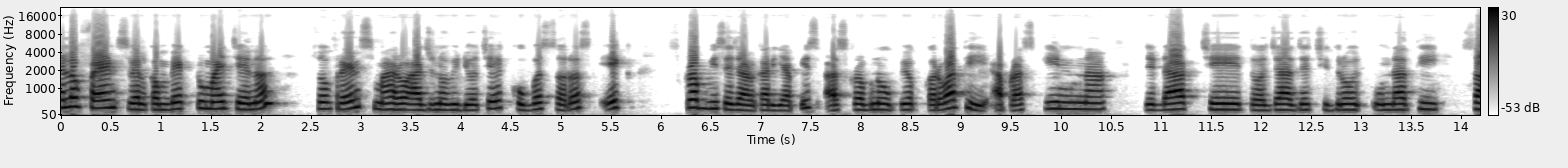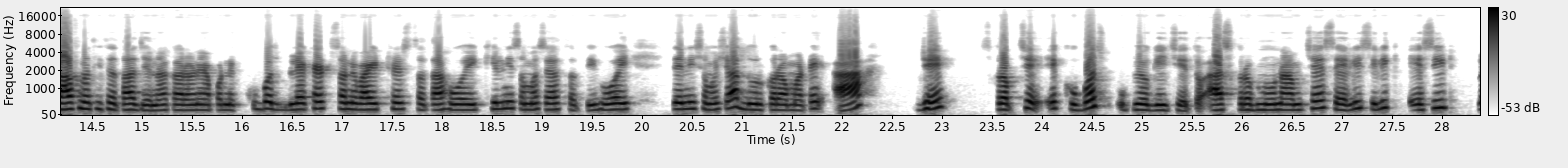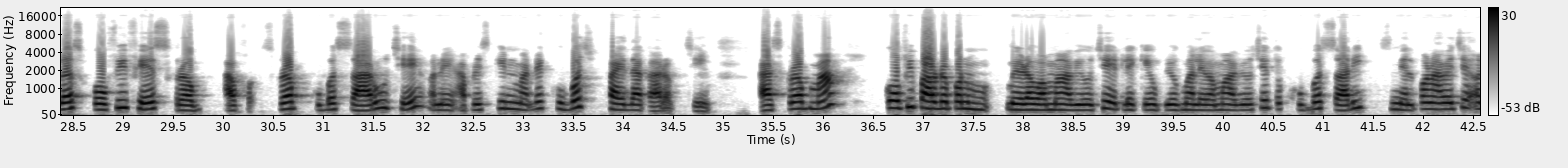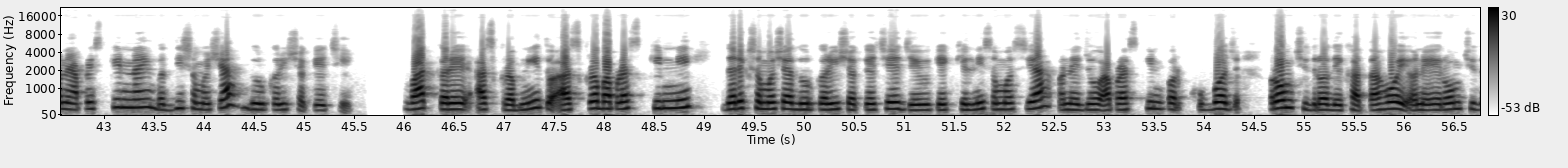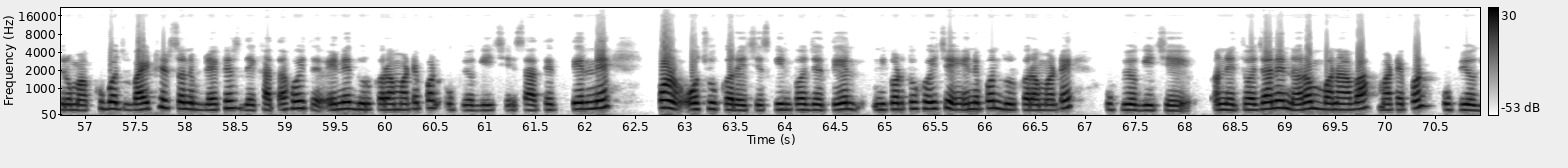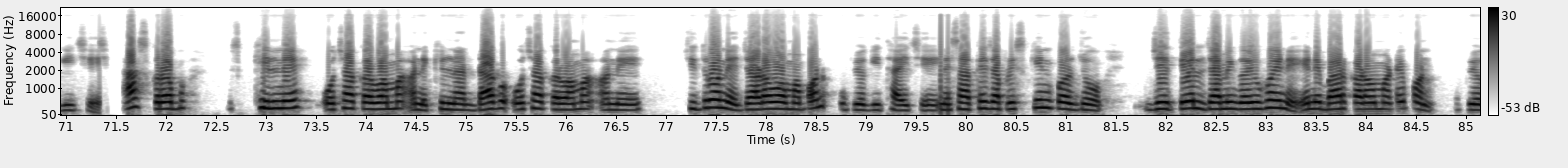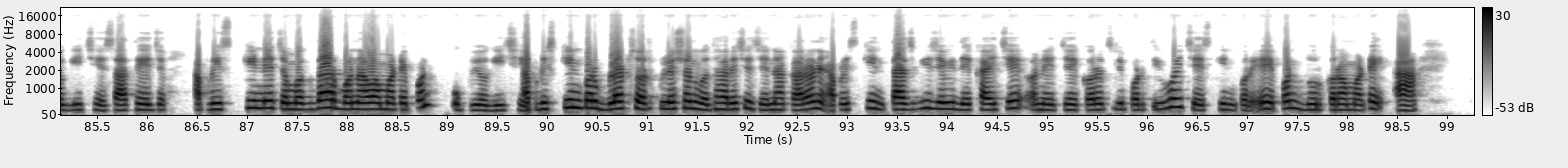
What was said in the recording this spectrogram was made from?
Hello friends welcome back to my channel so friends મારો આજનો video છે ખૂબ જ સરસ. એક સ્ક્રબ વિશે જાણકારી આપીશ. આ સ્ક્રબનો ઉપયોગ કરવાથી આપણા સ્કિનના જે ડાઘ છે, ત્વચા જે છિદ્રો ઊંડાથી સાફ નથી થતા, જેના કારણે આપણને ખૂબ જ બ્લેક હેડ્સ અને વ્હાઇટ હેડ્સ થતા હોય, ખીલની સમસ્યા થતી હોય, તેની સમસ્યા દૂર કરવા માટે આ જે સ્ક્રબ છે એ ખૂબ જ ઉપયોગી છે. તો આ સ્ક્રબનું નામ છે salicylic acid plus coffee face scrub. આ સ્ક્રબ ખૂબ જ સારું છે અને આપણી સ્કિન માટે ખૂબ જ ફાયદાકારક છે. આ સ્ક્રબમાં કોફી પાવડર પણ મેળવવામાં આવ્યો છે એટલે કે ઉપયોગમાં લેવામાં આવ્યો છે તો ખૂબ જ સારી સ્મેલ પણ આવે છે અને આપણી સ્કિનની બધી સમસ્યા દૂર કરી શકે છે. વાત કરીએ આ સ્ક્રબની તો આ સ્ક્રબ આપણા સ્કિનની દરેક સમસ્યા દૂર કરી શકે છે જેવી કે ખીલની સમસ્યા અને જો આપણા સ્કિન પર ખૂબ જ રોમ છિદ્ર દેખાતા હોય અને એ રોમ છિદ્રમાં ખૂબ જ વ્હાઇટ હેડ્સ અને બ્લેક હેડ્સ દેખાતા હોય તો એને દૂર કરવા માટે પણ ઉપયોગી છે. સાથે તેલને પણ ઓછું કરે છે. સ્કિન પર જે તેલ નીકળતું હોય છે એને પણ દૂર કરવા માટે ઉપયોગી છે અને ત્વચાને નરમ બનાવવા માટે પણ ઉપયોગી છે. આ સ્ક્રબ ખીલને ઓછા કરવામાં અને ખીલના ડાઘ ઓછા કરવામાં અને છિદ્રોને જાળવવામાં પણ ઉપયોગી થાય છે. અને સાથે જ આપણી સ્કિન પર જો જે તેલ જામી ગયું હોય ને, એને બહાર કાઢવા માટે પણ ઉપયોગી છે. સાથે જ આપણી સ્કિનને ચમકદાર બનાવવા માટે પણ ઉપયોગી છે. આપણી સ્કિન પર બ્લડ સર્ક્યુલેશન વધારે છે, જેના કારણે આપણી સ્કિન તાજગી જેવી દેખાય છે અને જે કરચલી પડતી હોય છે સ્કિન પર, એ પણ દૂર કરવા માટે આ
